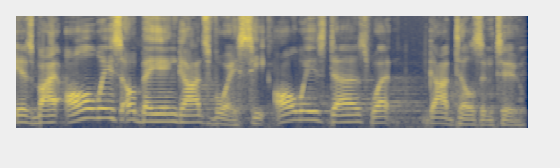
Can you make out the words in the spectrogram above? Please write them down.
is by always obeying God's voice. He always does what God tells him to.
